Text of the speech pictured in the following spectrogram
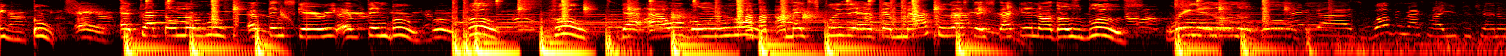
Hey, egg cracked on the roof. Everything scary, everything boo. Boo. Who? That owl going who? I, I, make exquisite at the math cause I stay stacking all those blues. Ringing on the door. Hey guys, welcome back to my YouTube channel.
